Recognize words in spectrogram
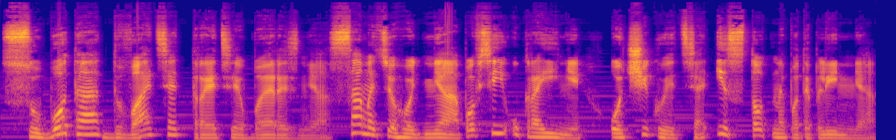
Субота, 23 березня. Саме цього дня по всій Україні очікується істотне потепління.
